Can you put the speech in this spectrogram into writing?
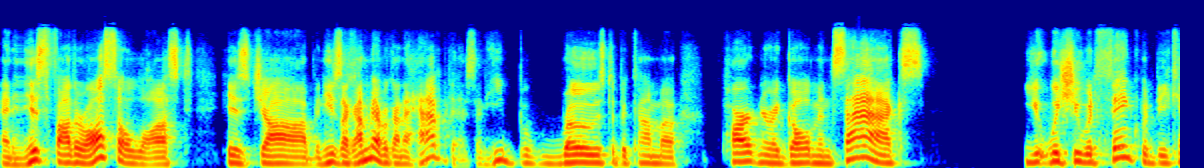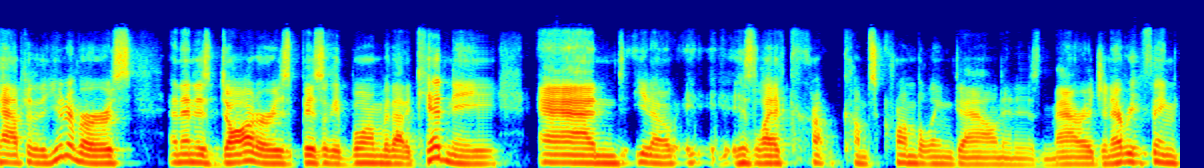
And his father also lost his job, and he's like, I'm never going to have this. And he rose to become a partner at Goldman Sachs you, which you would think would be captain of the universe and then his daughter is basically born without a kidney and you know his life cr- comes crumbling down in his marriage and everything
